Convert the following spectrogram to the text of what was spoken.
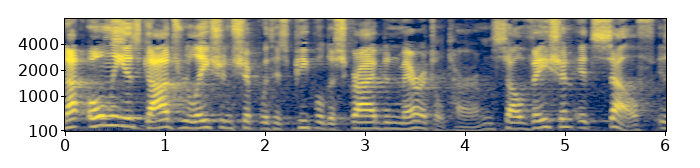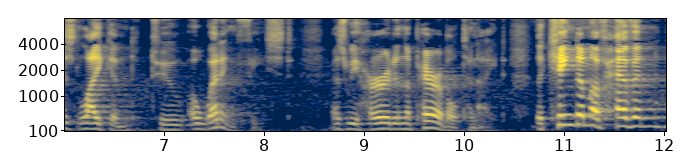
Not only is God's relationship with his people described in marital terms, salvation itself is likened to a wedding feast, as we heard in the parable tonight. The kingdom of heaven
